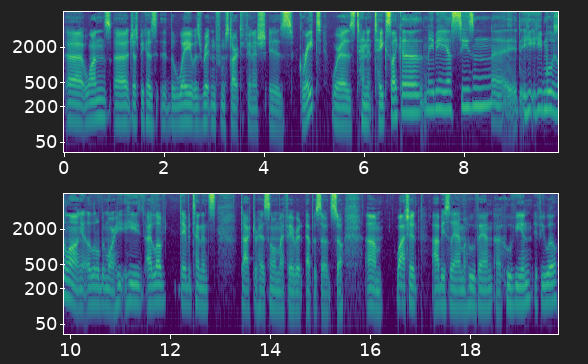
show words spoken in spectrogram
uh, ones, uh, just because the way it was written from start to finish is great. Whereas Tennant takes like a maybe a season. Uh, it, he he moves along a little bit more. He he. I love David Tennant's Doctor has some of my favorite episodes. So um, watch it. Obviously, I'm a Whovan, a Whovian, if you will.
